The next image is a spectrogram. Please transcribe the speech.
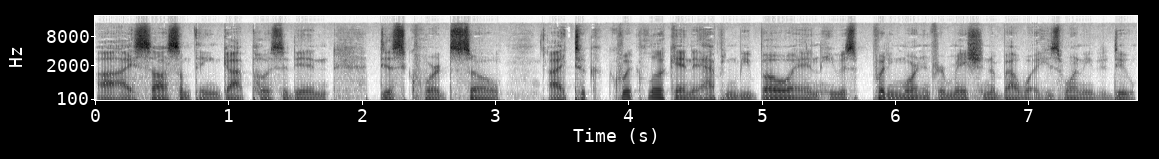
uh, I saw something got posted in Discord. So I took a quick look, and it happened to be Boa, and he was putting more information about what he's wanting to do.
